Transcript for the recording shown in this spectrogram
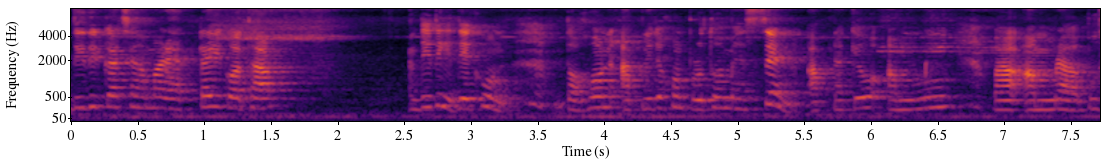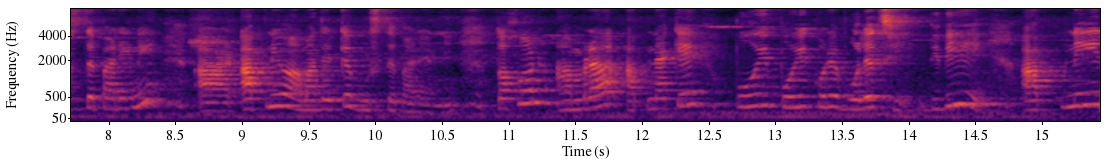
দিদির কাছে আমার একটাই কথা। দিদি, দেখুন, তখন আপনি যখন প্রথম এসছেন, আপনাকেও আমি বা আমরা বুঝতে পারিনি আর আপনিও আমাদেরকে বুঝতে পারেননি। তখন আমরা আপনাকে পই পই করে বলেছি, দিদি, আপনি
